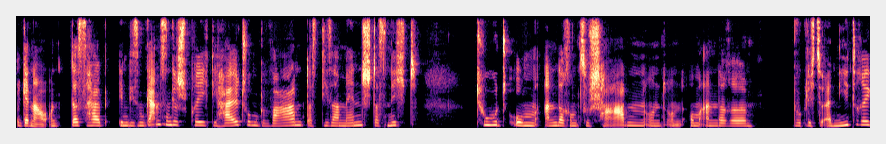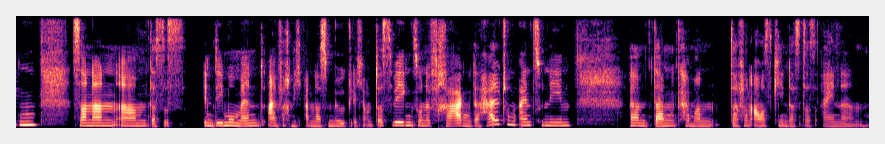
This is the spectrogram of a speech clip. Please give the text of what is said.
Genau. Und deshalb in diesem ganzen Gespräch die Haltung bewahren, dass dieser Mensch das nicht tut, um anderen zu schaden und, und um andere wirklich zu erniedrigen, sondern ähm, das ist in dem Moment einfach nicht anders möglich. Und deswegen so eine fragende Haltung einzunehmen, ähm, dann kann man davon ausgehen, dass das eine,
